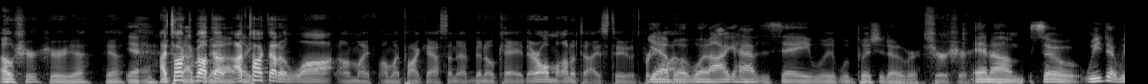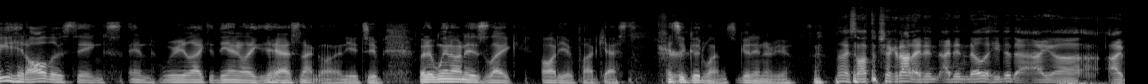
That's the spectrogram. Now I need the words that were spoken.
Oh, sure, sure, yeah, yeah. Yeah. I talked, about, that. about, I've like- talked that a lot on my on my podcast, and I've been okay. They're all monetized too. It's pretty. Yeah, wild. but what I have to say would, would push it over. sure, sure. And um, so we did, we hit all those things, and we were like at the end, like, yeah, it's not going on YouTube, but it went on his like audio podcast. It's a good one. It's a good interview. nice. I'll have to check it out. I didn't I didn't know that he did that. I uh I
